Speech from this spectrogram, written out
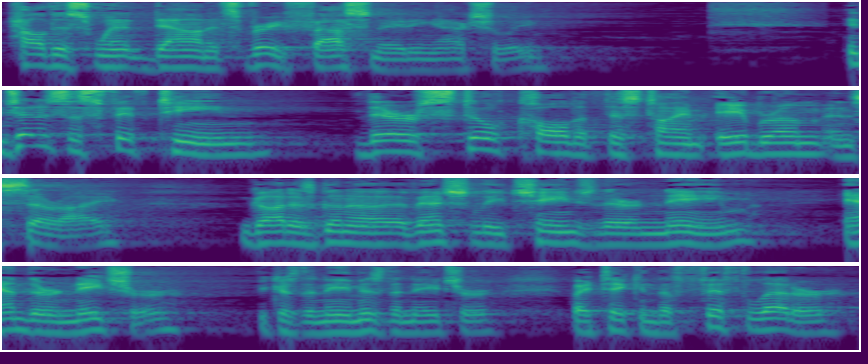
how this went down. It's very fascinating, actually. In Genesis 15, they're still called at this time Abram and Sarai. God is going to eventually change their name and their nature, because the name is the nature, by taking the fifth letter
